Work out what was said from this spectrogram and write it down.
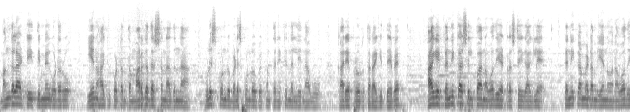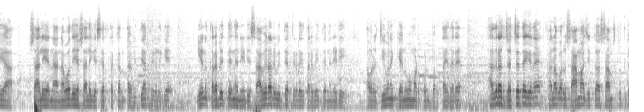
ಮಂಗಲ ಟಿ ತಿಮ್ಮೇಗೌಡರು ಏನು ಹಾಕಿಕೊಟ್ಟಂಥ ಮಾರ್ಗದರ್ಶನ ಅದನ್ನು ಉಳಿಸ್ಕೊಂಡು ಬೆಳೆಸ್ಕೊಂಡು ಹೋಗ್ಬೇಕಂತ ನಿಟ್ಟಿನಲ್ಲಿ ನಾವು ಕಾರ್ಯಪ್ರವೃತ್ತರಾಗಿದ್ದೇವೆ. ಹಾಗೆ ಕನ್ನಿಕಾ ಶಿಲ್ಪ ನವೋದಯ ಟ್ರಸ್ಟ್ ಈಗಾಗಲೇ ಕನ್ನಿಕಾ ಮೇಡಮ್ ಏನು ನವೋದಯ ಶಾಲೆಯನ್ನು ನವೋದಯ ಶಾಲೆಗೆ ಸೇರ್ತಕ್ಕಂಥ ವಿದ್ಯಾರ್ಥಿಗಳಿಗೆ ಏನು ತರಬೇತಿಯನ್ನು ನೀಡಿ, ಸಾವಿರಾರು ವಿದ್ಯಾರ್ಥಿಗಳಿಗೆ ತರಬೇತಿಯನ್ನು ನೀಡಿ ಅವರ ಜೀವನಕ್ಕೆ ಅನುವು ಮಾಡ್ಕೊಂಡು ಬರ್ತಾ ಇದ್ದಾರೆ. ಅದರ ಜೊತೆಗೇ ಹಲವಾರು ಸಾಮಾಜಿಕ, ಸಾಂಸ್ಕೃತಿಕ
